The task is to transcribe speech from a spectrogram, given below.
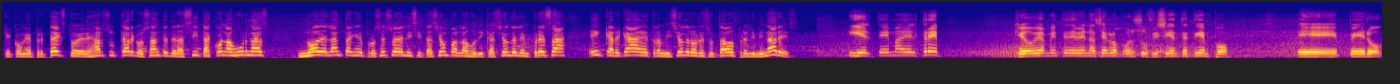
que con el pretexto de dejar sus cargos antes de las citas con las urnas, no adelantan el proceso de licitación para la adjudicación de la empresa encargada de transmisión de los resultados preliminares. Y el tema del TREP, que obviamente deben hacerlo con suficiente tiempo, eh, pero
